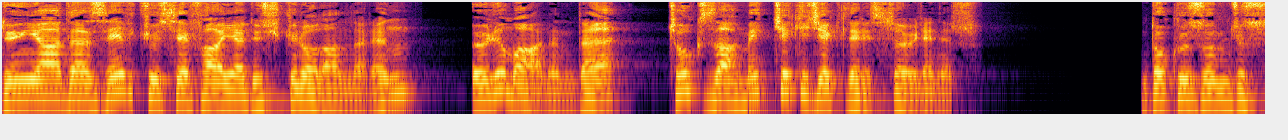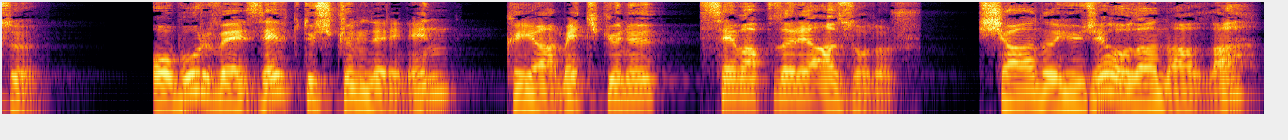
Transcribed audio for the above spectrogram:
Dünyada zevkü sefaya düşkün olanların, ölüm anında çok zahmet çekecekleri söylenir. Dokuzuncusu, obur ve zevk düşkünlerinin kıyamet günü sevapları az olur. Şanı yüce olan Allah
